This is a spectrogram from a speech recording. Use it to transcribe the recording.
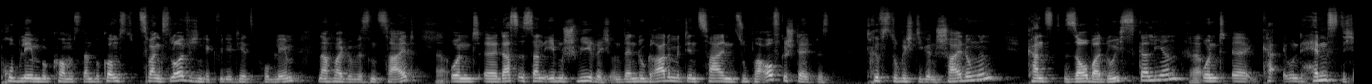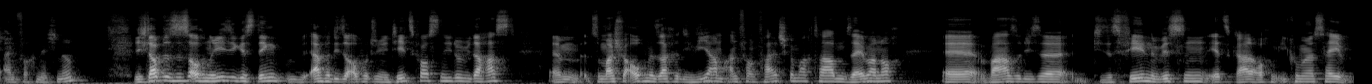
Ertragsproblem bekommst, dann bekommst du zwangsläufig ein Liquiditätsproblem nach einer gewissen Zeit. Ja. Und äh, das ist dann eben schwierig. Und wenn du gerade mit den Zahlen super aufgestellt bist, triffst du richtige Entscheidungen, kannst sauber durchskalieren Ja. und, äh, und hemmst dich einfach nicht, ne? Ich glaube, das ist auch ein riesiges Ding, einfach diese Opportunitätskosten, die du wieder hast. Ähm, zum Beispiel auch eine Sache, die wir am Anfang falsch gemacht haben, selber noch, äh, war so diese, dieses fehlende Wissen, jetzt gerade auch im E-Commerce, hey,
